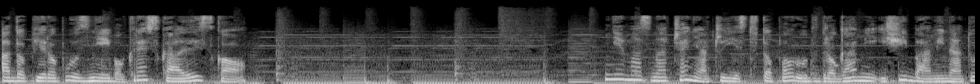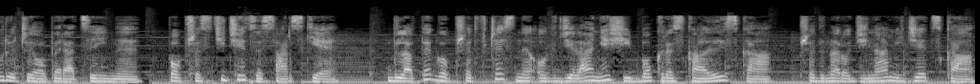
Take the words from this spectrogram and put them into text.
a dopiero później bo kreska ysko. Nie ma znaczenia czy jest to poród drogami i sibami natury czy operacyjny, poprzez cicie cesarskie. Dlatego przedwczesne oddzielanie sibokreska yska, przed narodzinami dziecka,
